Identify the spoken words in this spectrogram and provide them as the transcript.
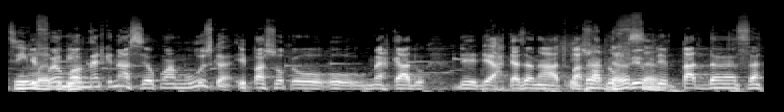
Sim, que foi um movimento que nasceu com a música e passou pelo mercado de, de artesanato, passou para o filme para dança,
